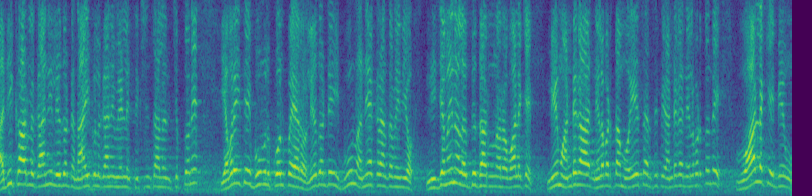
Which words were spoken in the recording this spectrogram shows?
అధికారులు కానీ లేదంటే నాయకులు కానీ వీళ్ళని శిక్షించాలని చెప్తూనే ఎవరైతే ఈ భూములు కోల్పోయారో లేదంటే ఈ భూములు అనేక్రాంతమైనయో నిజమైన లబ్ధిదారులు ఉన్నారో వాళ్ళకి మేము అండగా నిలబడతాము వైఎస్ఆర్సీపీ అండగా నిలబడుతుంది వాళ్ళకి మేము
